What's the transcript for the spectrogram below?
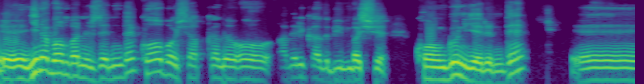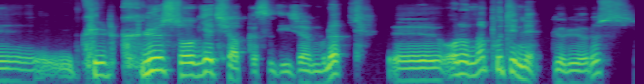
Ee, yine bombanın üzerinde kovboy şapkalı o Amerikalı binbaşı Kong'un yerinde e, kürklü Sovyet şapkası diyeceğim buna. E, onunla Putin'i görüyoruz.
